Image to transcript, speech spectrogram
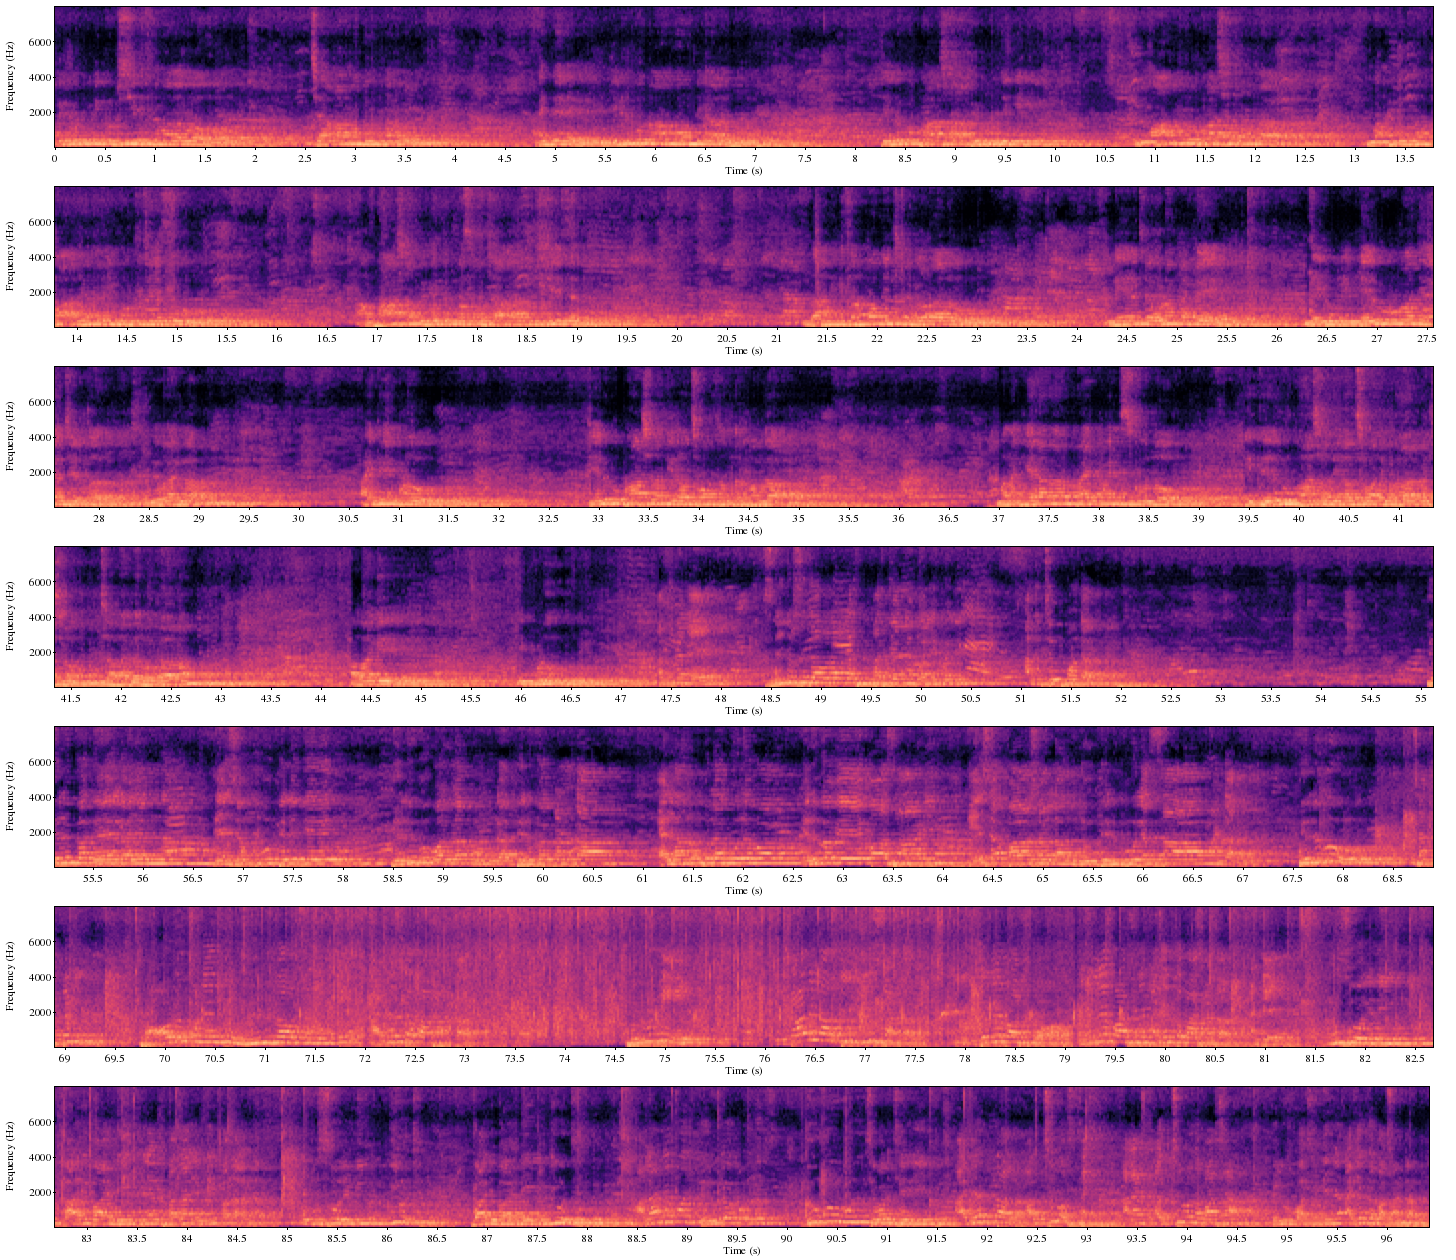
అభివృద్ధికి కృషి చేసిన వాళ్ళలో చాలామంది ఉన్నారు. అయితే తెలుగు రామ్మూర్తి గారు తెలుగు భాష అభివృద్ధికి మాతృభాష పట్ల మనకున్న బాధ్యతని గుర్తు చేస్తూ ఆ భాష అభివృద్ధి కోసం చాలా కృషి చేశారు. దానికి సంబంధించిన వివరాలు నేను చెప్పడం కంటే మీకు మీ తెలుగు ఉపాధ్యాయులు చెప్తారు. వివరంగా అయితే ఇప్పుడు తెలుగు భాషా దినోత్సవం సందర్భంగా మన కేఆర్ఆర్ బ్రైట్ స్కూల్లో ఈ తెలుగు భాషా దినోత్సవాన్ని ప్రారంభించడం చాలా గర్వకారణం. అలాగే ఇప్పుడు అందుకనే శ్రీకృష్ణదేవరాయ రాసిన పద్యాన్ని మళ్ళీ మళ్ళీ అని చెప్పుకుంటారు. తెలుగు దేలయన్ గాలిబాండి ఇలాంటి పదాలు ఎన్ని పదాలు అంటారు? అంటే ముసోలిని ఈ వచ్చింది. గాలిబాండి ఇవి వచ్చింది. అలానే మన తెలుగులో కూడా దూము చివరి చేరి అజంతాలు అచ్చులు వస్తాయి. అలాంటి అచ్చులు ఉన్న భాష తెలుగు భాష. దీన్ని అజంత భాష అంటారు.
